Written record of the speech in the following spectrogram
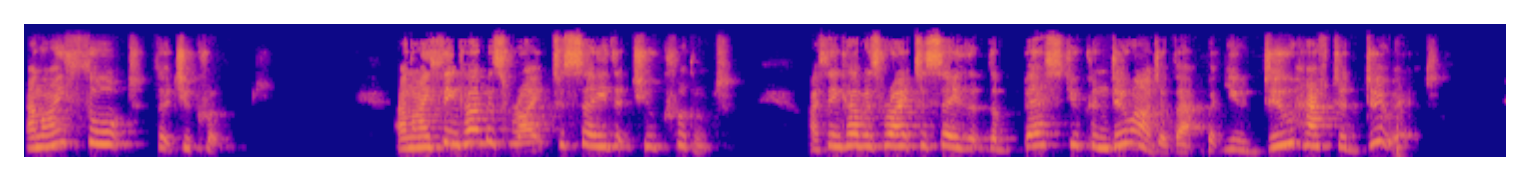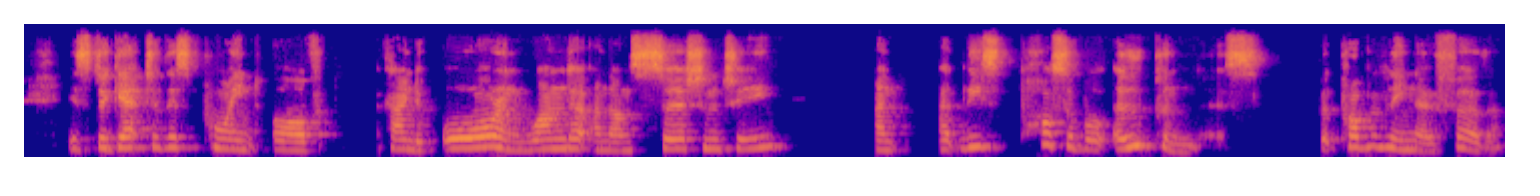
And I thought that you couldn't. And I think I was right to say that you couldn't. I think I was right to say that the best you can do out of that, but you do have to do it, is to get to this point of kind of awe and wonder and uncertainty and at least possible openness, but probably no further.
